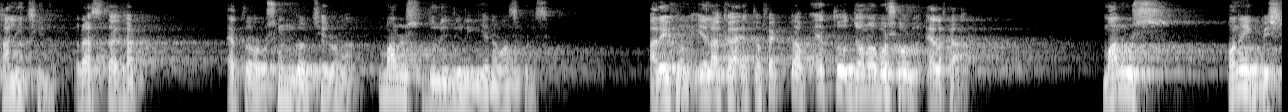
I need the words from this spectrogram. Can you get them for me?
খালি ছিল, রাস্তাঘাট এত সুন্দর ছিল না, মানুষ দূরে দূরে গিয়ে নামাজ পড়েছে। আর এখন এলাকা এত ফ্যাক্টাপ এত জনবসল এলাকা। মানুষ অনেক বেশি।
